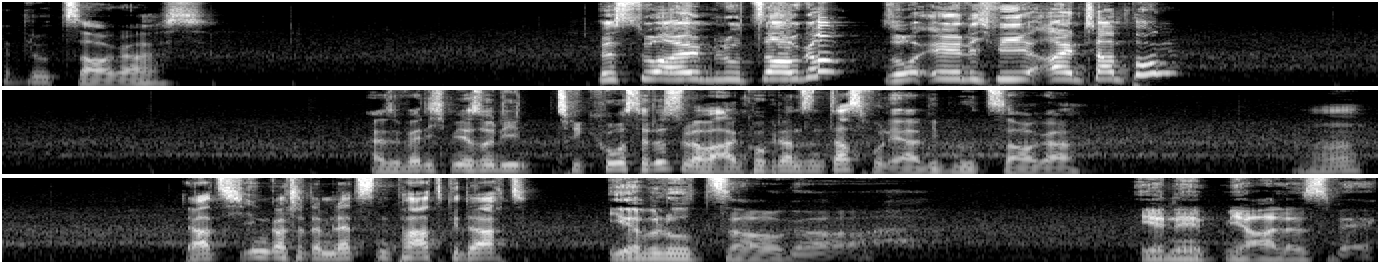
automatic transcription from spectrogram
Der Blutsauger. Bist du ein Blutsauger? So ähnlich wie ein Tampon? Also wenn ich mir so die Trikots der Düsseldorfer angucke, dann sind das wohl eher die Blutsauger. Ja. Da hat sich Ingolstadt im letzten Part gedacht, ihr Blutsauger, ihr nehmt mir alles weg.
